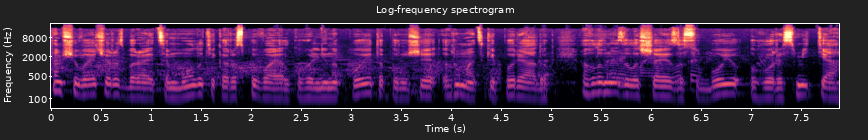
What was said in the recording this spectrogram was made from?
Там щовечора збирається молодь, яка розпиває алкогольні напої та порушує громадський порядок. А головне залишає за собою гори сміття.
